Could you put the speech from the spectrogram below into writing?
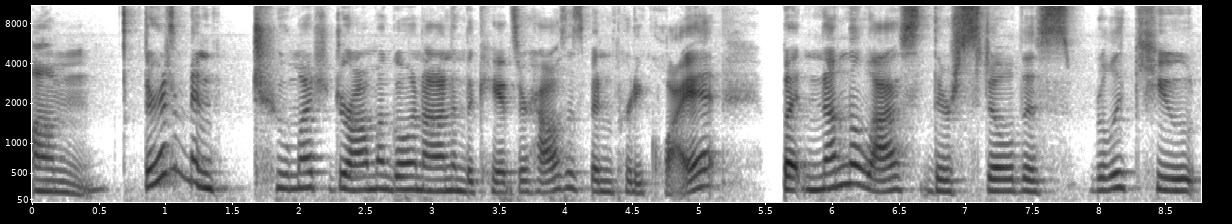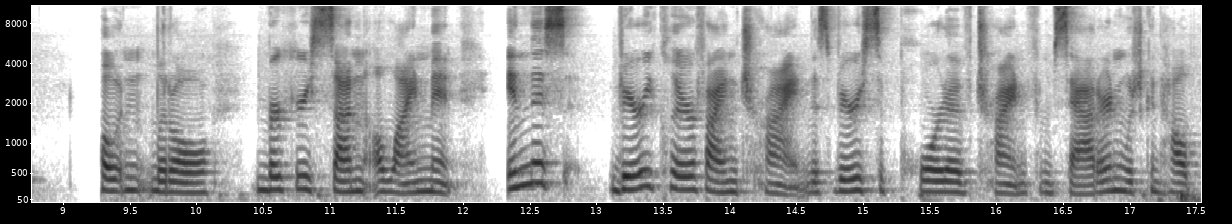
um, there hasn't been too much drama going on in the cancer house. It's been pretty quiet, but nonetheless, there's still this really cute, potent little Mercury Sun alignment in this very clarifying trine, this very supportive trine from Saturn, which can help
